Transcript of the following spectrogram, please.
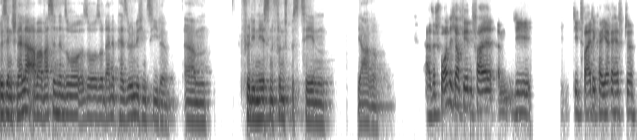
bisschen schneller. Aber was sind denn so, so, so deine persönlichen Ziele ähm, für die nächsten fünf bis zehn Jahre? Also sportlich auf jeden Fall ähm, die, die zweite Karrierehälfte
